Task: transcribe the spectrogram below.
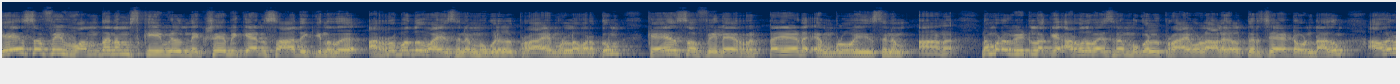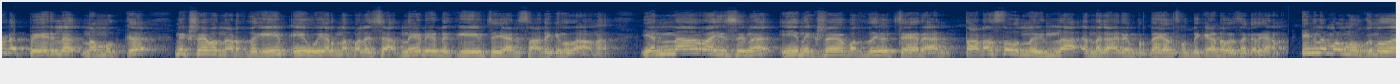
കെ എസ് എഫ് ഇ വന്ദനം സ്കീമിൽ നിക്ഷേപിക്കാൻ സാധിക്കുന്നത് അറുപത് വയസ്സിന് മുകളിൽ പ്രായമുള്ളവർക്കും കെ എസ് എഫ് ഇയിലെ റിട്ടയേർഡ് എംപ്ലോയീസിനും ആണ്. നമ്മുടെ വീട്ടിലൊക്കെ അറുപത് വയസ്സിന് മുകളിൽ പ്രായമുള്ള ആളുകൾ തീർച്ചയായിട്ടും ഉണ്ടാകും. അവരുടെ പേരിൽ നമുക്ക് നിക്ഷേപം നടത്തുകയും ഈ ഉയർന്ന പലിശ നേടിയെടുക്കുകയും ചെയ്യാൻ സാധിക്കുന്നതാണ്. എൻ ആർ ഐസിന് ഈ നിക്ഷേപ പദ്ധതിയിൽ ചേരാൻ തടസ്സമൊന്നുമില്ല എന്ന കാര്യം പ്രത്യേകം ശ്രദ്ധിക്കേണ്ട ഒരു സംഗതിയാണ്. ഇനി നമ്മൾ നോക്കുന്നത്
